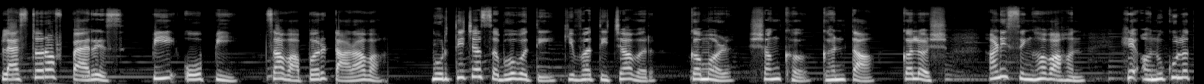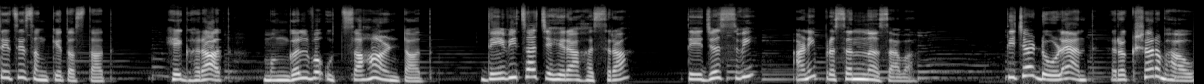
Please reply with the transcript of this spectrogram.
Plaster of Paris P O P चा वापर टाळावा. मूर्तीच्या सभोवती किंवा तिच्यावर कमळ शंख घंटा कलश आणि सिंहवाहन हे अनुकूलतेचे संकेत असतात. हे घरात मंगल व उत्साह आणतात. देवीचा चेहरा हसरा तेजस्वी आणि प्रसन्न असावा. तिच्या डोळ्यांत रक्षरभाव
